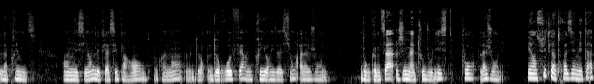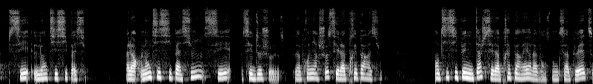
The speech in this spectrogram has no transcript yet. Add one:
l'après-midi en essayant de les classer par ordre, vraiment euh, de, refaire une priorisation à la journée. Donc comme ça, j'ai ma to-do list pour la journée. Et ensuite, la troisième étape, c'est l'anticipation. Alors l'anticipation, c'est deux choses. La première chose, c'est la préparation. Anticiper une tâche, c'est la préparer à l'avance. Donc ça peut être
